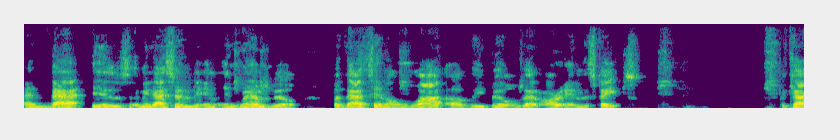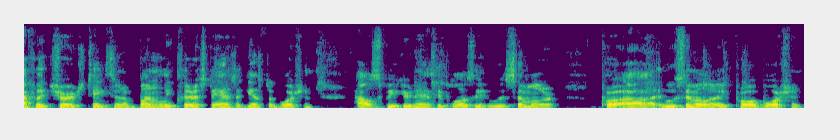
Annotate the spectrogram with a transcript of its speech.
And that is, I mean, that's in, in, in Graham's bill, but that's in a lot of the bills that are in the states. The Catholic Church takes an abundantly clear stance against abortion. House Speaker Nancy Pelosi, who is similar, pro, uh, who is similarly pro-abortion,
